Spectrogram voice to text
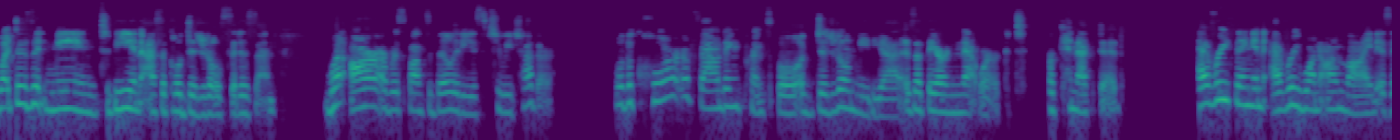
What does it mean to be an ethical digital citizen? What are our responsibilities to each other? Well, the core or founding principle of digital media is that they are networked or connected. Everything and everyone online is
